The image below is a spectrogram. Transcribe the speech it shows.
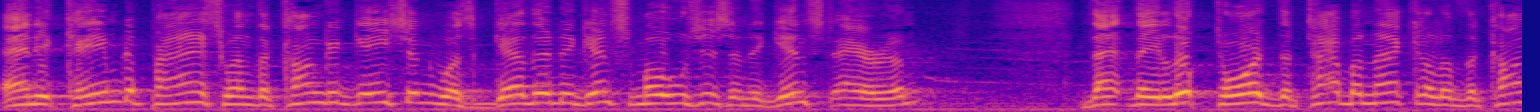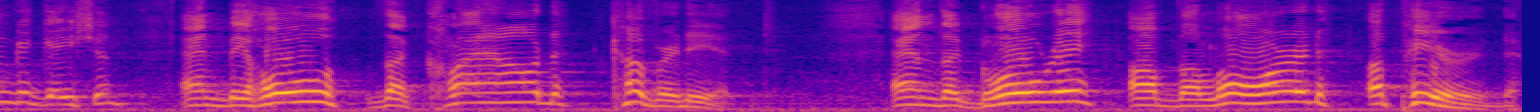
And it came to pass when the congregation was gathered against Moses and against Aaron, that they looked toward the tabernacle of the congregation, and behold, the cloud covered it, and the glory of the Lord appeared.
